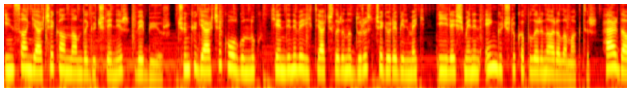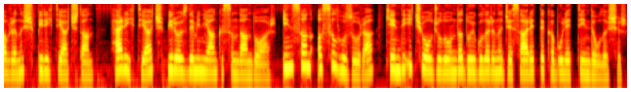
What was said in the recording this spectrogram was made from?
insan gerçek anlamda güçlenir ve büyür. Çünkü gerçek olgunluk kendini ve ihtiyaçlarını dürüstçe görebilmek, iyileşmenin en güçlü kapılarını aralamaktır. Her davranış bir ihtiyaçtan, her ihtiyaç bir özlemin yankısından doğar. İnsan asıl huzura, kendi iç yolculuğunda duygularını cesaretle kabul ettiğinde ulaşır.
